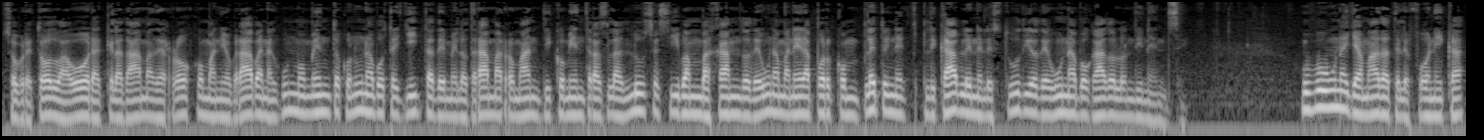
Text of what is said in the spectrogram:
sobre todo ahora que la dama de rojo maniobraba en algún momento con una botellita de melodrama romántico mientras las luces iban bajando de una manera por completo inexplicable en el estudio de un abogado londinense. Hubo una llamada telefónica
